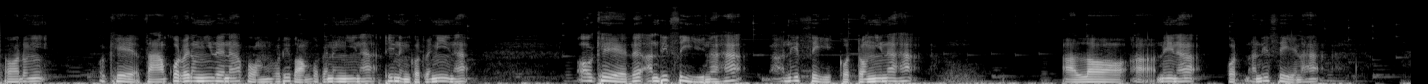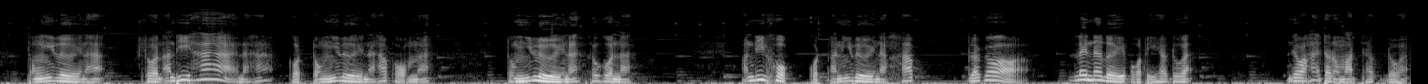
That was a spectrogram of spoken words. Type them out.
ถ้าวางตรงนี้ โอเคสามกดไว้ตรงนี้เลยนะครับผมกดที่สองกดไว้ตรงนี้นะฮะที่หนึ่งกดไว้นี่นะฮะโอเคแล้วอันที่สี่นะฮะอันที่สี่กดตรงนี้นะฮะอ่ารออ่านี่นะฮะกดอันที่สี่นะฮะ ตรงนี้เลยนะฮะส่วนอันที่ห้านะฮะกดตรงนี้เลยนะครับผมนะ ตรงนี้เลยนะ ทุกคนนะ อันที่หกกดอันนี้เลยนะครับ แล้วก็เล่นได้เลยปกติครับดูฮะมันจะว่าให้อัตโนมัติครับดูฮะ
